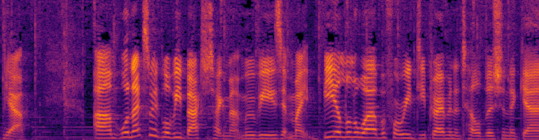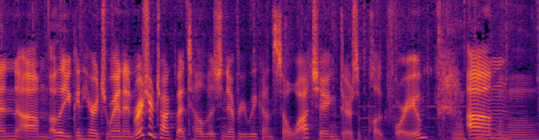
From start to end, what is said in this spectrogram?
Yeah. Um, well, next week we'll be back to talking about movies. It might be a little while before we deep dive into television again. Um, although you can hear Joanna and Richard talk about television every week on Still Watching. There's a plug for you. Um,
